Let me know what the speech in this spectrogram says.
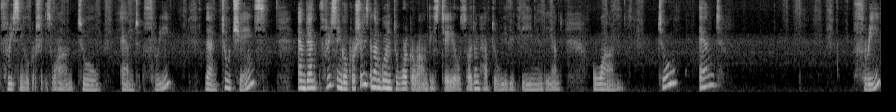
three single crochets one two and three then two chains and then three single crochets and I'm going to work around this tail so I don't have to weave it in in the end. One two and three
